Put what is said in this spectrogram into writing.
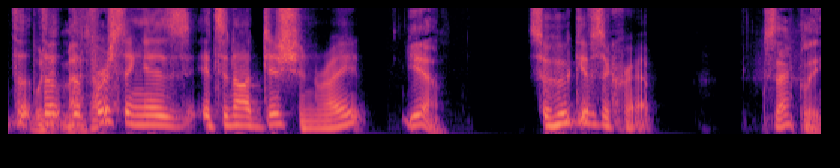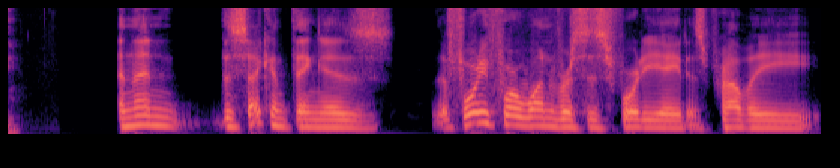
the, the, the first thing is it's an audition, right? yeah, So who gives a crap? exactly. And then the second thing is the 44.1 versus 48 is probably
